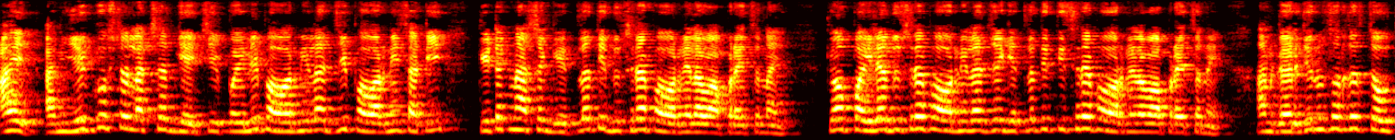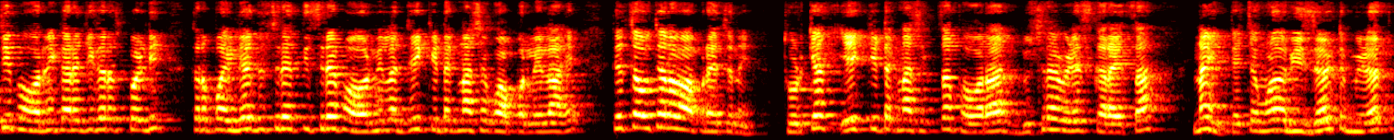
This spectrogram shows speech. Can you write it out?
आहेत. आणि एक गोष्ट लक्षात घ्यायची पहिली फवारणीला जी फवारणीसाठी कीटकनाशक घेतलं ते दुसऱ्या फवारणीला वापरायचं नाही. किंवा पहिल्या दुसऱ्या फवारणीला जे घेतलं ते तिसऱ्या फवारणीला वापरायचं नाही. आणि गरजेनुसार जर चौथी फवारणी करायची गरज पडली तर पहिल्या दुसऱ्या तिसऱ्या फवारणीला जे कीटकनाशक वापरलेलं आहे ते चौथ्याला वापरायचं नाही. थोडक्यात एक कीटकनाशकचा फवारा दुसऱ्या वेळेस करायचा नाही. त्याच्यामुळे रिझल्ट मिळत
